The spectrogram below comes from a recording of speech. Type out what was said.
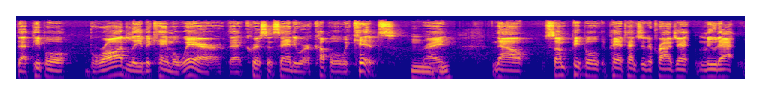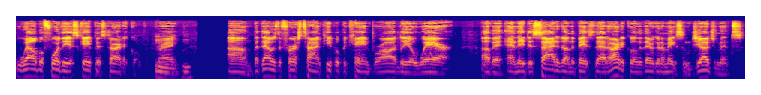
that people broadly became aware that Chris and Sandy were a couple with kids, mm-hmm. right? Now, some people pay attention to the project knew that well before the escapist article, right? Mm-hmm. Um, but that was the first time people became broadly aware of it. And they decided on the basis of that article that they were going to make some judgments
